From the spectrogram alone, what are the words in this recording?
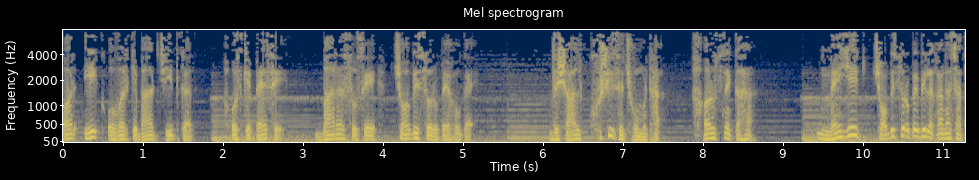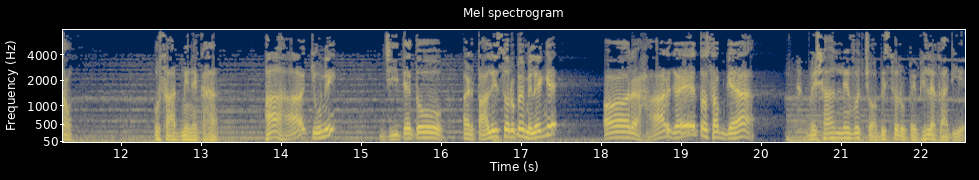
और एक ओवर के बाद जीतकर उसके पैसे 1200 से 2400 रुपए हो गए। विशाल खुशी से झूम उठा और उसने कहा, मैं ये चौबीस रुपए भी लगाना चाहता हूँ। उस आदमी ने कहा हाँ हाँ क्यों नहीं? जीते तो अड़तालीस सौ रुपए मिलेंगे। और हार गए तो सब गया। विशाल ने वो चौबीस सौ रुपए भी लगा दिए।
